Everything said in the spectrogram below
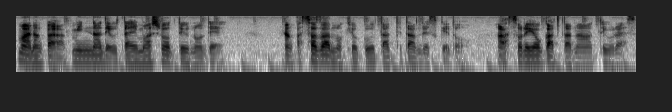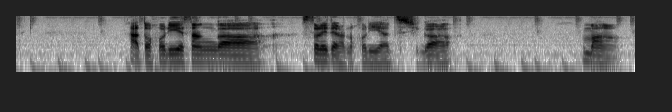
まあなんかみんなで歌いましょうっていうのでなんかサザンの曲歌ってたんですけどあそれ良かったなってぐらいですね。あと堀江さんがストレートラの堀江敦がまあ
